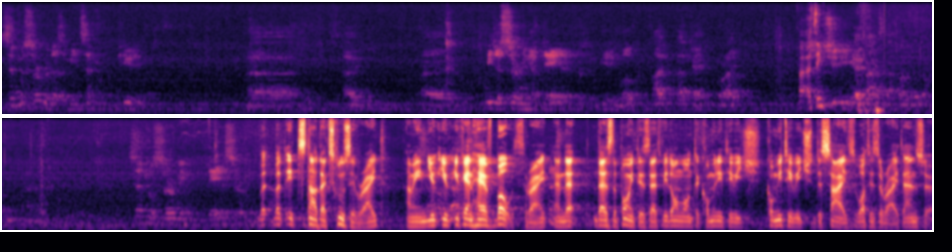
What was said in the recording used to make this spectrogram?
Central server doesn't mean central computing. Uh, We just serving up data for computing locally. I, okay, all right. I think. Should you go back to that part of the document? Central serving, data serving. But, but it's not exclusive, right? I mean, you, you, you can have both, right? And that, that's the point, is that we don't want a community which, committee which decides what is the right answer,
